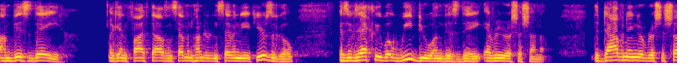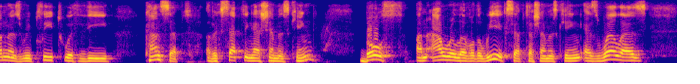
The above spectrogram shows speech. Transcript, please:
on this day, again 5,778 years ago, is exactly what we do on this day every Rosh Hashanah. The davening of Rosh Hashanah is replete with the concept of accepting Hashem as king, both on our level that we accept Hashem as king, as well as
